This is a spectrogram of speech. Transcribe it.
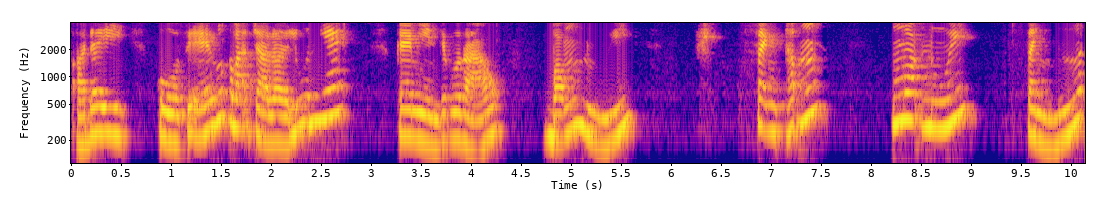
ở đây cô sẽ giúp các bạn trả lời luôn nhé. Các em nhìn cho cô giáo. Bóng núi, xanh thẫm, ngọn núi, xanh mướt.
